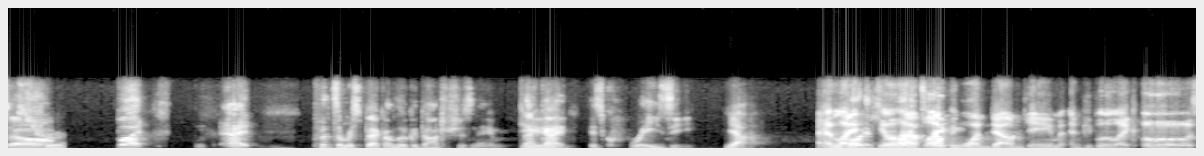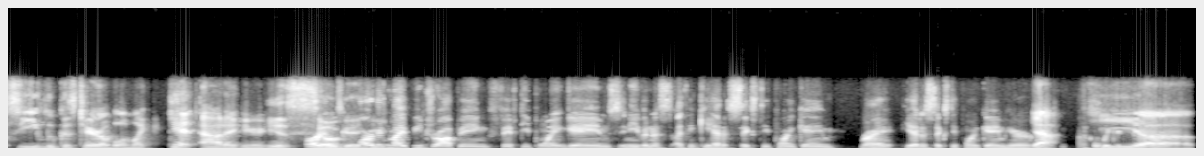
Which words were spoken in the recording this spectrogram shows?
So Sure. but I put some respect on Luka Doncic's name. That guy is crazy. Yeah. And like Harden's- he'll Harden's have like stopping- one down game, and people are like, "Oh, see, Luka's terrible." I'm like, "Get out of here! He is so good." Harden dude." might be dropping 50 point games and even a, I think he had a 60 point game, right? He had a 60 point game here. Yeah, like a week he uh,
